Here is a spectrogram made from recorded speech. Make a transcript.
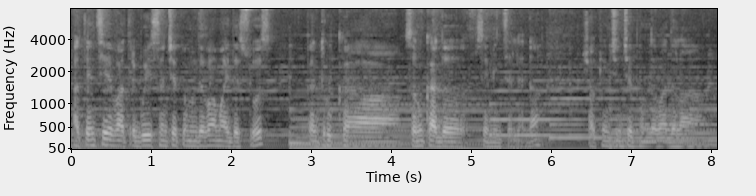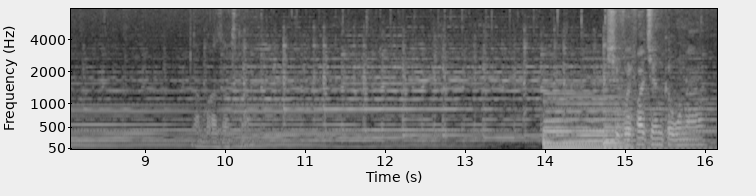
Atenție, va trebui să începem undeva mai de sus, pentru ca să nu cadă semințele, da? Și atunci începem undeva de la, la baza asta. Și voi face încă una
